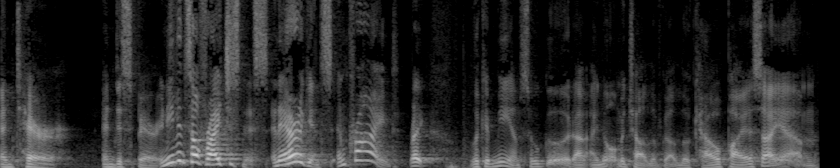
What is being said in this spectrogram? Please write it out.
and terror and despair and even self righteousness and arrogance and pride, right? Look at me, I'm so good. I, I know I'm a child of God. Look how pious I am,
